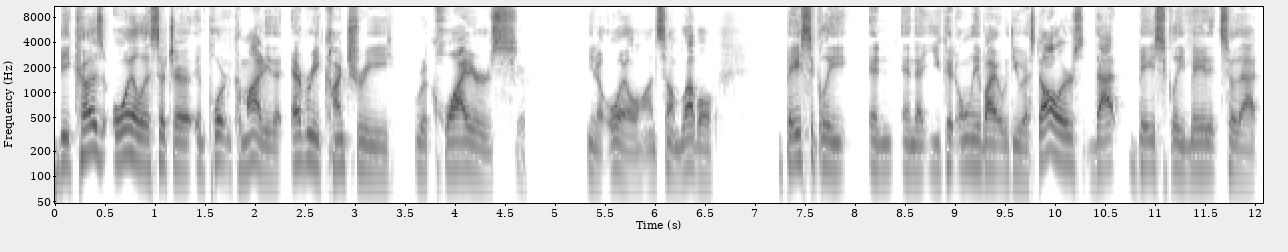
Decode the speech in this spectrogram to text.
because oil is such an important commodity that every country requires, you know, oil on some level, basically, and and that you could only buy it with U.S. dollars, that basically made it so that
